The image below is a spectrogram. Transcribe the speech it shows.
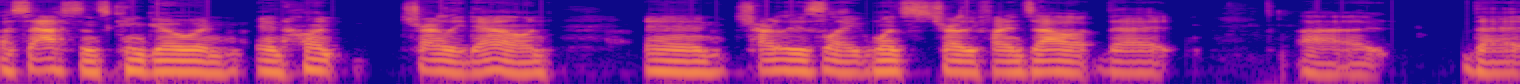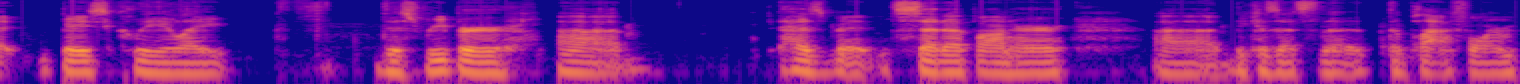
assassins can go and and hunt charlie down and Charlie's like once Charlie finds out that uh, that basically like this Reapr uh, has been set up on her uh, because that's the the platform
